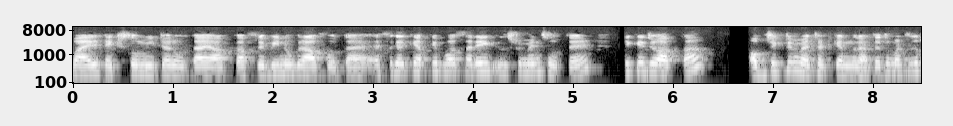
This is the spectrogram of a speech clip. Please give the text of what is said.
वाइल्ड टेक्सोमीटर होता है आपका फ्रेबिनोग्राफ होता है, ऐसे करके आपके बहुत सारे इंस्ट्रूमेंट्स होते हैं। ठीक है, जो आपका ऑब्जेक्टिव मेथड के अंदर आता है। तो मतलब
